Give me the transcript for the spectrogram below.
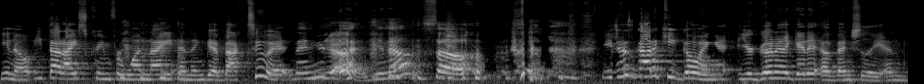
you know, eat that ice cream for one night and then get back to it, then you're Yeah. good, you know? So you just got to keep going. You're going to get it eventually. And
